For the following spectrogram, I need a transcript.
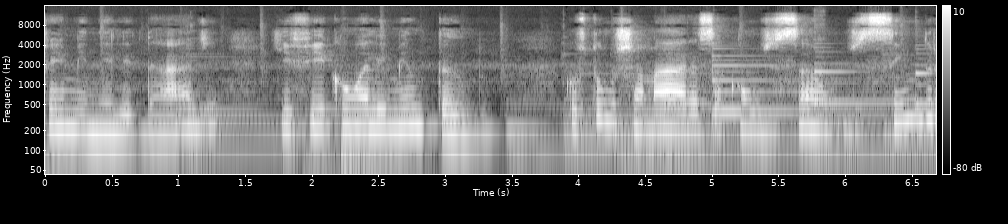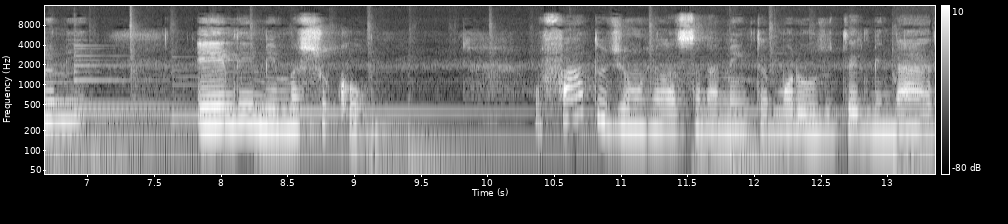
feminilidade que ficam alimentando. Costumo chamar essa condição de síndrome ele me machucou. O fato de um relacionamento amoroso terminar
